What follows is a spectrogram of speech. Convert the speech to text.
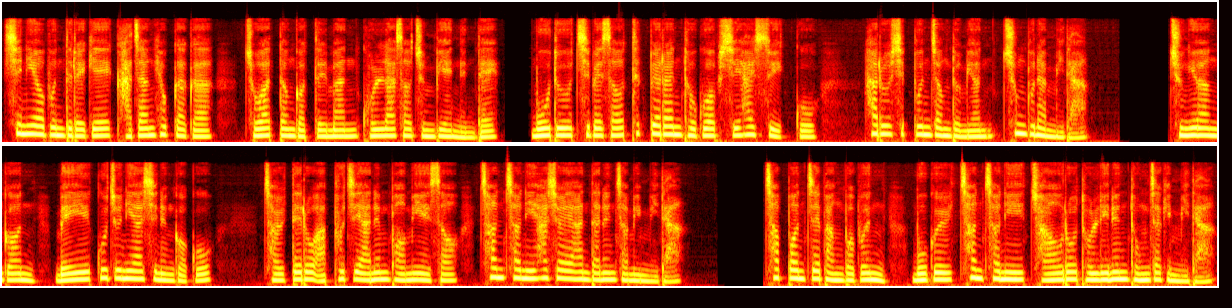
시니어 분들에게 가장 효과가 좋았던 것들만 골라서 준비했는데 모두 집에서 특별한 도구 없이 할 수 있고 하루 10분 정도면 충분합니다. 중요한 건 매일 꾸준히 하시는 거고 절대로 아프지 않은 범위에서 천천히 하셔야 한다는 점입니다. 첫 번째 방법은 목을 천천히 좌우로 돌리는 동작입니다.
